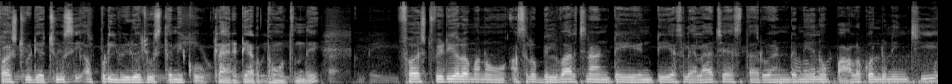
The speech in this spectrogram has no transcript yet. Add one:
ఫస్ట్ వీడియో చూసి అప్పుడు ఈ వీడియో చూస్తే మీకు క్లారిటీ అర్థమవుతుంది. ఫస్ట్ వీడియోలో మనం అసలు బిల్వార్చన అంటే ఏంటి అసలు ఎలా చేస్తారు? అండ్ నేను పాలకొల్లు నుంచి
